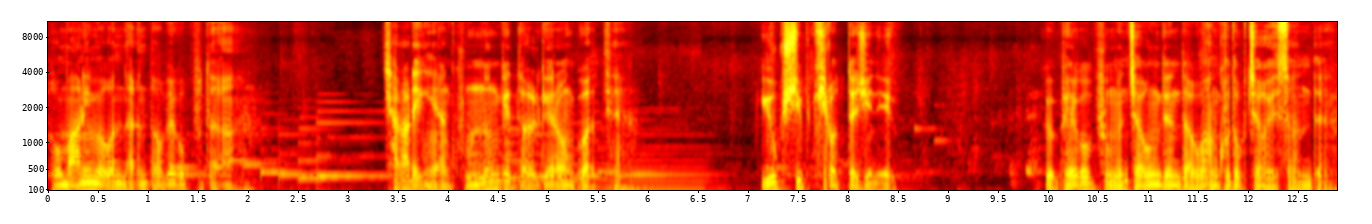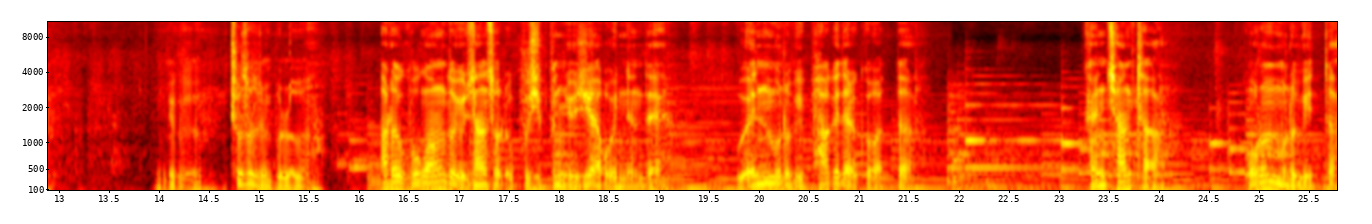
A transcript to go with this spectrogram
더 많이 먹은 날은 더 배고프다. 차라리 그냥 굶는 게 덜 괴로운 것 같아. 60kg대 진입. 그 배고픔은 적응된다고 한 구독자가 있었는데 이거 주소 좀 불러봐. 하루 고강도 유산소를 90분 유지하고 있는데 왼 무릎이 파괴될 것 같다. 괜찮다. 오른 무릎이 있다.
